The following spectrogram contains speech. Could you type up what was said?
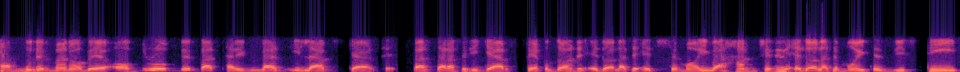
کمبود منابع آب رو به بدترین وضعی لمس کرده. و از طرف دیگر فقدان عدالت اجتماعی و همچنین عدالت محیط زیستی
